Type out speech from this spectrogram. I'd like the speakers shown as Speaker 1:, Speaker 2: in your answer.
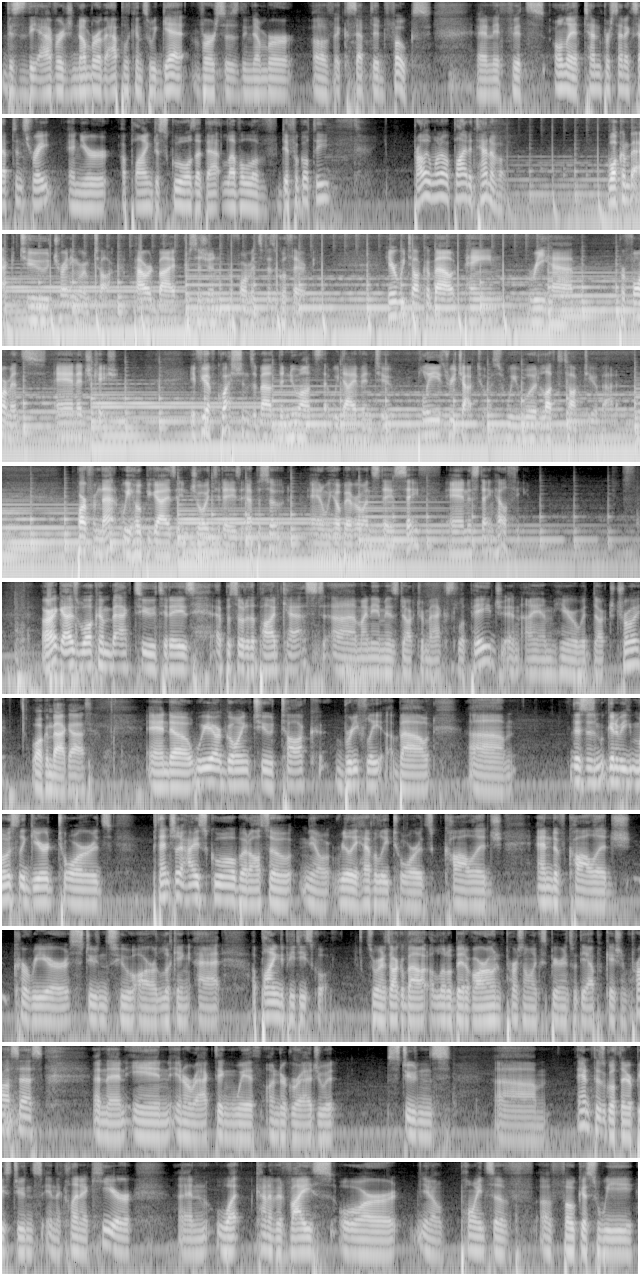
Speaker 1: this is the average number of applicants we get versus the number of accepted folks. And if it's only a 10% acceptance rate and you're applying to schools at that level of difficulty, you probably want to apply to 10 of them. Welcome back to Training Room Talk, powered by Precision Performance Physical Therapy. Here we talk about pain, rehab, performance, and education. If you have questions about the nuance that we dive into, please reach out to us. We would love to talk to you about it. Apart from that, we hope you guys enjoyed today's episode, and we hope everyone stays safe and is staying healthy. All right, guys, welcome back to today's episode of the podcast. Uh, my name is Dr. Max LePage, and I am here with Dr. Troy.
Speaker 2: Welcome back, guys.
Speaker 1: And uh, we are going to talk briefly about um, this is going to be mostly geared towards potentially high school, but also you know really heavily towards college, end of college career students who are looking at applying to PT school. So we're going to talk about a little bit of our own personal experience with the application process, and then in interacting with undergraduate students um, and physical therapy students in the clinic here and what kind of advice or you know points of, of focus we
